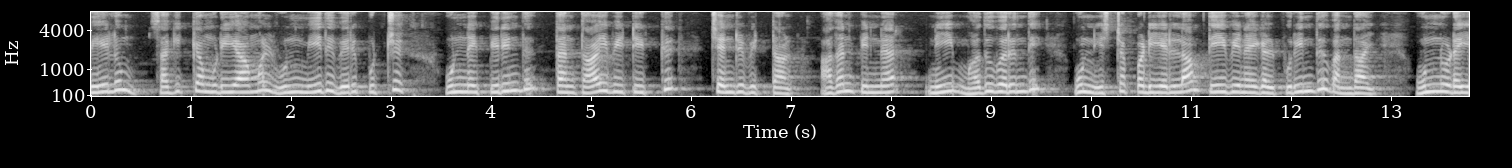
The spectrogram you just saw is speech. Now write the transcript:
மேலும் சகிக்க முடியாமல் உன் மீது வெறுப்புற்று உன்னை பிரிந்து தன் தாய் வீட்டிற்கு சென்று விட்டாள் அதன் பின்னர் நீ மதுவருந்தி உன் இஷ்டப்படியெல்லாம் தீவினைகள் புரிந்து வந்தாய். உன்னுடைய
